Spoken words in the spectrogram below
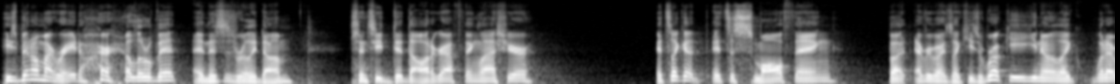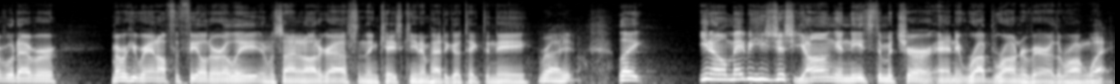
he's been on my radar a little bit, and this is really dumb since he did the autograph thing last year. It's like a it's a small thing, but everybody's like he's a rookie, you know, like whatever, whatever. Remember he ran off the field early and was signing autographs, and then Case Keenum had to go take the knee. Right. Like, you know, maybe he's just young and needs to mature, and it rubbed Ron Rivera the wrong way.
